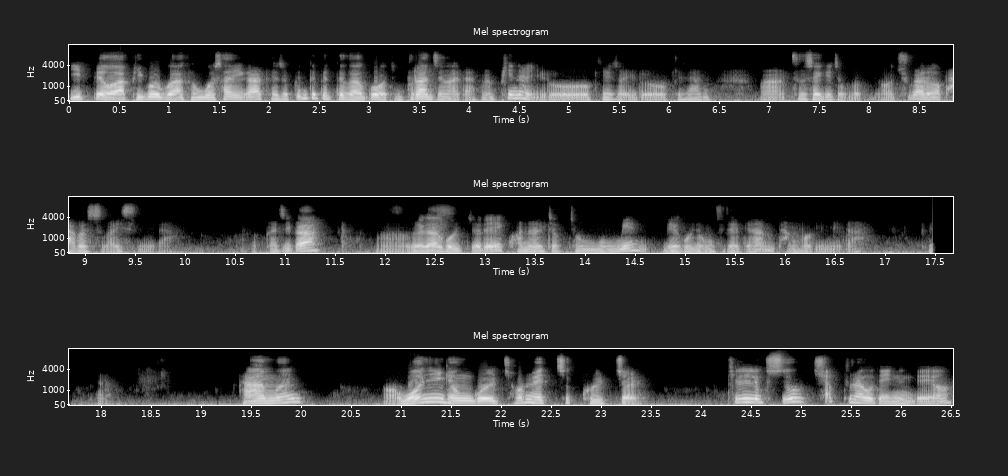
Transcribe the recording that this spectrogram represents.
이 뼈와 비골과 경고 사이가 계속 끈적끈적하고 좀 불안정하다. 그럼 핀을 이렇게 해서 이렇게 해서 한 아, 두세 개 정도 어, 추가로 박을 수가 있습니다. 여기까지가 어, 외곽골절의 관할적 정복 및 내고 정술에 대한 방법입니다. 다음은 어, 원위 경골 전외측 골절 필룩스 샤프라고 되어 있는데요.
